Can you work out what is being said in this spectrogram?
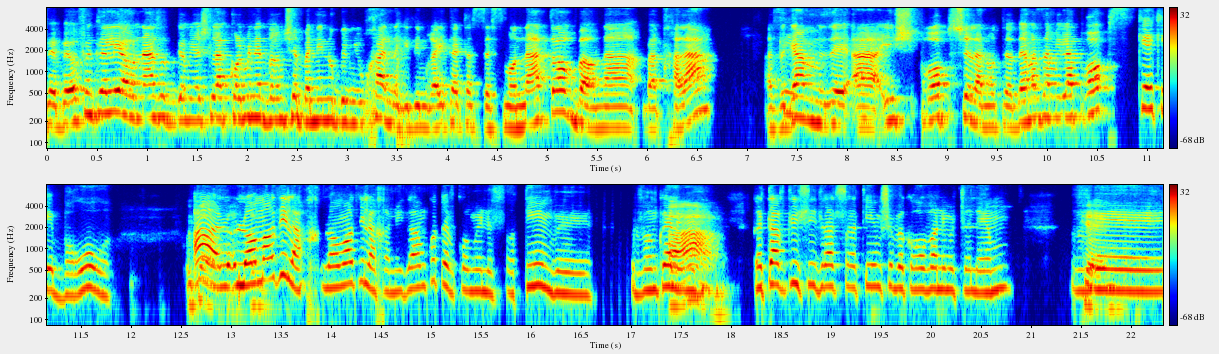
ובאופן כללי העונה הזאת גם יש לה כל מיני דברים שבנינו במיוחד, נגיד אם ראית את הססמונטור בעונה, בהתחלה, אז זה כן. גם, זה האיש פרופס שלנו, אתה יודע מה זה המילה פרופס? כן, כן, ברור. אה, לא, לא אמרתי לך, לא אמרתי לך, אני גם כותב כל מיני סרטים ו- ודברים כאלה. אה, כתבתי סדרת סרטים שבקרוב אני מצלם. ו... כן.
